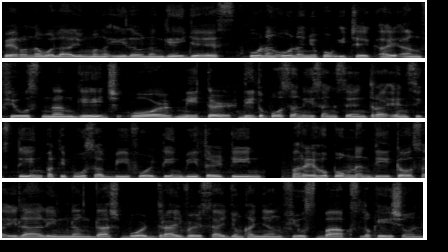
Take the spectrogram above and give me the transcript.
pero nawala yung mga ilaw ng gauges, unang-una nyo pong i-check ay ang fuse ng gauge or meter. Dito po sa Nissan Sentra N16, pati po sa B14, B13, Pareho pong nandito sa ilalim ng dashboard driver side yung kanyang fuse box location.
